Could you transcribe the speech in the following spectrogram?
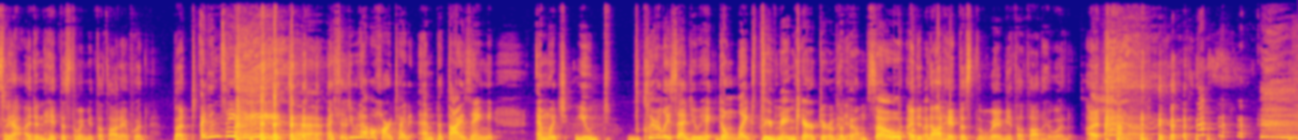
So yeah, I didn't hate this the way Mita thought I would, but I didn't say hate. Uh, I said you would have a hard time empathizing, and which you d- clearly said you hate, don't like the main character of the film. So I did not hate this the way Mita thought I would. I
